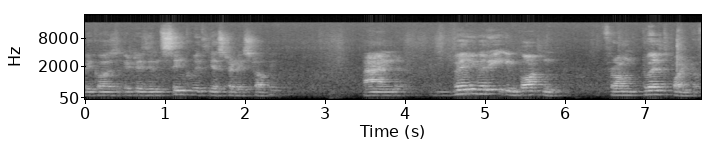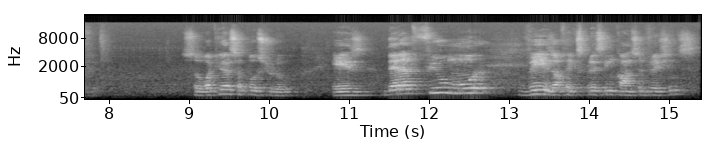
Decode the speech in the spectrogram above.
because it is in sync with yesterday's topic and very very important from 12th point of view so what you are supposed to do is there are few more ways of expressing concentrations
